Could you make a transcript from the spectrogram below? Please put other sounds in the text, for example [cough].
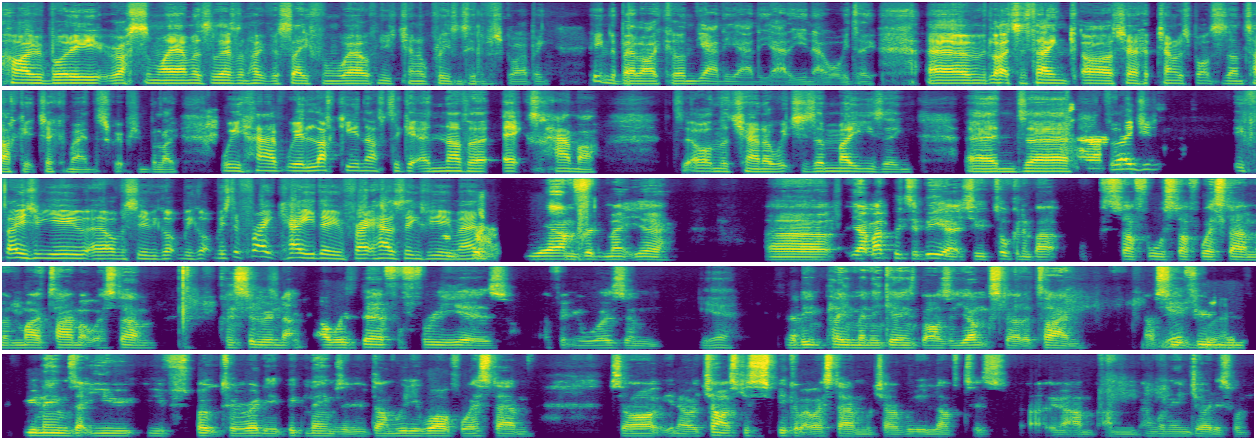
Hi everybody, Russ and my Hammers 11. Hope you're safe and well. New channel, please consider subscribing, hitting the bell icon, yada yada yada. You know what we do. Um, I'd like to thank our ch- channel sponsors, Untuckit. Check them out in the description below. We have we're lucky enough to get another X Hammer on the channel, which is amazing. And uh, for those you, if those of you, uh, obviously we got we got Mr. Frank. How you doing, Frank? How's things for you, man? Yeah, I'm good, mate. Yeah, uh, yeah, I'm happy to be actually talking about stuff, all stuff West Ham and my time at West Ham, considering that I was there for three years, I think it was, and yeah, I didn't play many games, but I was a youngster at the time. I see Yeah, a few, names, few names that you you've spoke to already, big names that have done really well for West Ham. So you know, a chance just to speak about West Ham, which I really loved, is uh, you know, I'm I'm, I'm going to enjoy this one.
